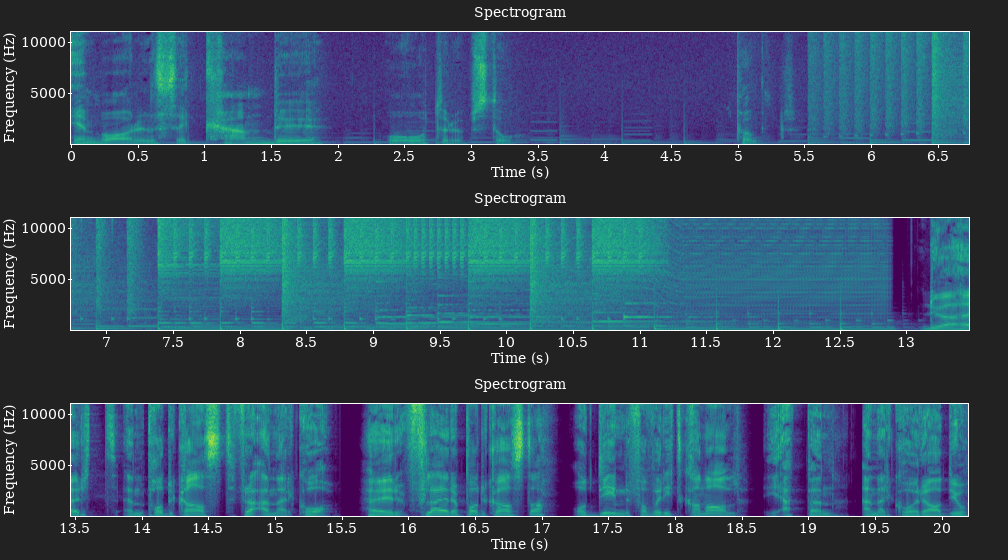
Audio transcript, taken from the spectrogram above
En varelse kan dö och återuppstå. Punkt. Du har hørt en podcast fra NRK. Hør flere podcaster og din favorittkanal i appen NRK Radio.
